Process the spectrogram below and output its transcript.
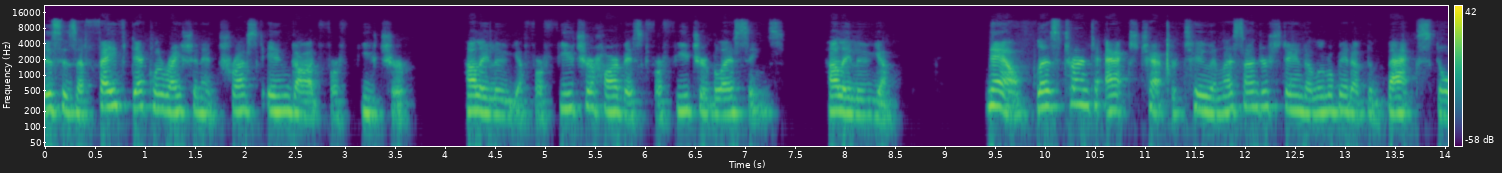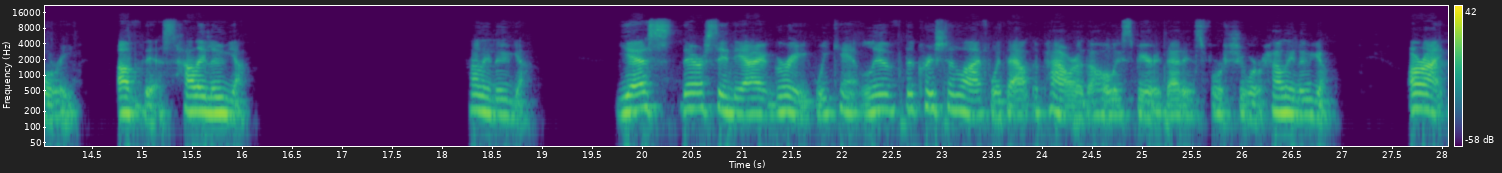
this is a faith declaration and trust in God for future. Hallelujah. For future harvest, for future blessings. Hallelujah. Now, let's turn to Acts chapter 2 and let's understand a little bit of the backstory of this. Hallelujah. Hallelujah. Yes, there, Cindy, I agree. We can't live the Christian life without the power of the Holy Spirit. That is for sure. Hallelujah. All right.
